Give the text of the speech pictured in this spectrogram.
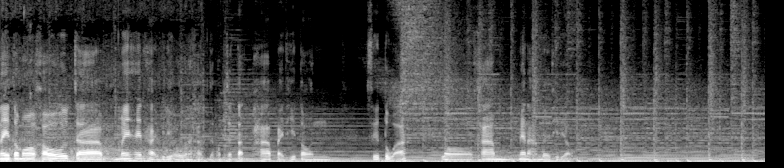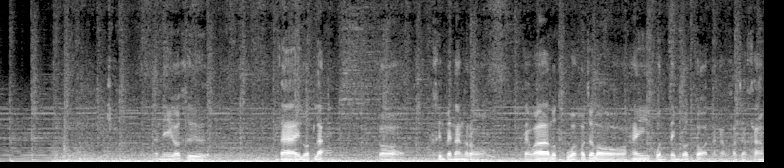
ในตมเขาจะไม่ให้ถ่ายวิดีโอนะครับ เดี๋ยวผมจะตัดภาพไปที่ตอนซื้อตั๋ว รอข้ามแม่น้ำเลยทีเดียว อันนี้ก็คือได้รถละ ก็ขึ้นไปนั่งรอ แต่ว่ารถทัวร์เขาจะรอให้คนเต็มรถก่อนนะครับเขาจะข้าม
